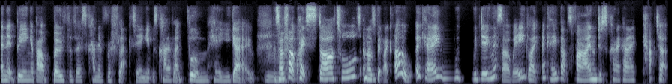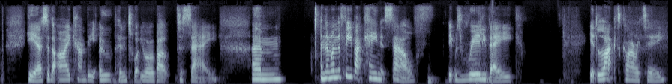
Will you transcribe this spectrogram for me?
and it being about both of us kind of reflecting. It was kind of like, boom, here you go. Mm. So I felt quite startled and I was a bit like, oh, okay, we're, we're doing this, are we? Like, okay, that's fine. I'm just kind of kind of catch up here so that I can be open to what you're about to say. Um, and then when the feedback came itself, it was really vague it lacked clarity.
